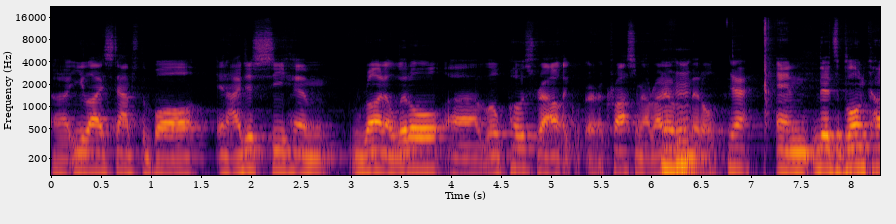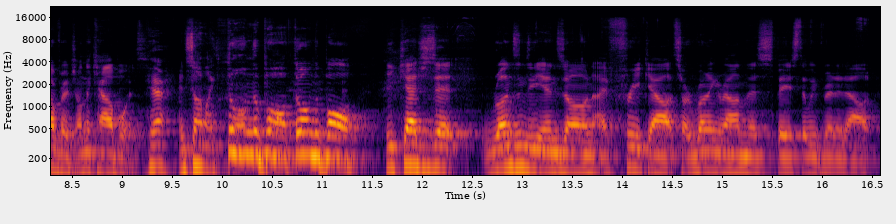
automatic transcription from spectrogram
Uh, Eli snaps the ball, and I just see him run a little uh, little post route, like or a crossing route right over the middle. Yeah. And it's blown coverage on the Cowboys. Yeah. And so I'm like, throw him the ball, throw him the ball. He catches it, runs into the end zone. I freak out, start running around this space that we've rented out.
